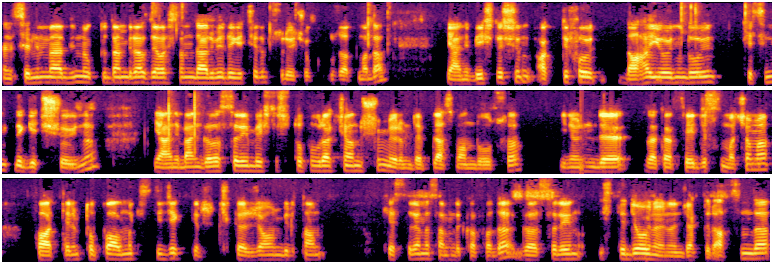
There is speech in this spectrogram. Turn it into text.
Hani senin verdiğin noktadan biraz yavaştan derbiye de geçelim süreyi çok uzatmadan. Yani Beşiktaş'ın aktif oy, daha iyi oynadığı oyun kesinlikle geçiş oyunu. Yani ben Galatasaray'ın Beşiktaş'ı topu bırakacağını düşünmüyorum deplasmanda olsa. Yine önünde zaten seyircisiz maç ama Fatih Terim topu almak isteyecektir. Çıkaracağı 11 tam kestiremesem de kafada Galatasaray'ın istediği oyun oynanacaktır. Aslında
